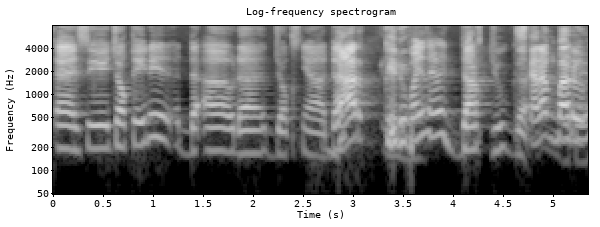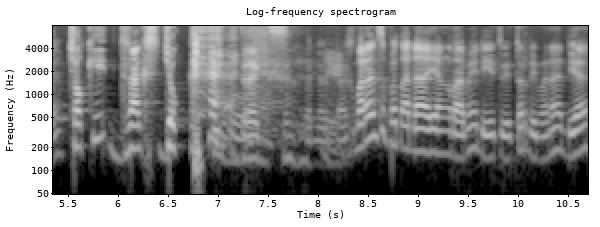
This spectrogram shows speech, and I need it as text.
eh si Coki ini da- eh, udah jokesnya dark. Dark. Kehidupannya saya dark juga. Sekarang gitu baru ya. Coki drugs joke. drugs Bener, bener. Kemarin sempat ada yang rame di Twitter di mana dia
